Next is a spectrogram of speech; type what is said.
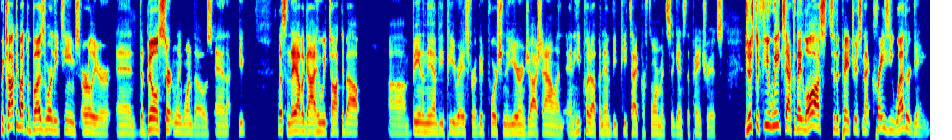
We talked about the buzzworthy teams earlier, and the Bills certainly one of those. And you listen, they have a guy who we talked about um, being in the MVP race for a good portion of the year, and Josh Allen, and he put up an MVP type performance against the Patriots just a few weeks after they lost to the Patriots in that crazy weather game.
